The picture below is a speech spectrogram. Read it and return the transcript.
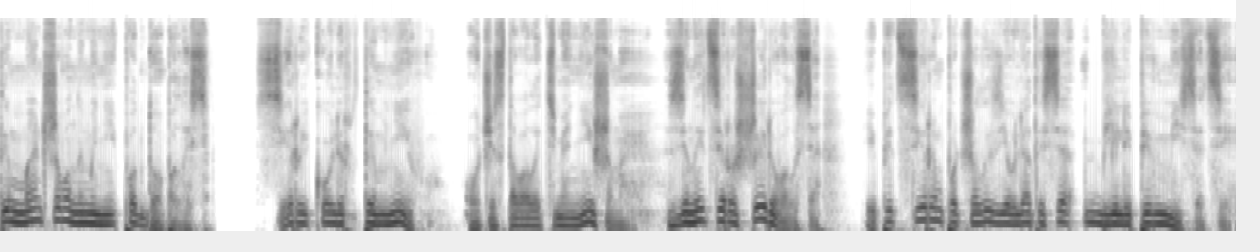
тим менше вони мені подобались. Сірий колір темнів, очі ставали тьмянішими, зіниці розширювалися, і під сірим почали з'являтися білі півмісяці.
